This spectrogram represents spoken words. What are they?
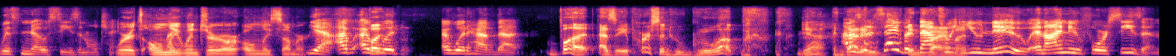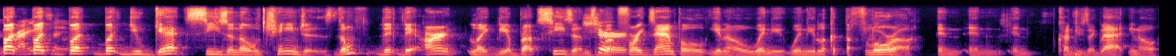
with no seasonal change. Where it's only Like, winter or only summer. yeah, I, I But- would I would have that. But as a person who grew up, Yeah. in I was gonna en- say, but that's what you knew, and I knew four seasons. But right? but So- but but you get seasonal changes. Don't they, they aren't like the abrupt seasons. Sure. But for example, you know when you when you look at the flora in in in countries like that, you know,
